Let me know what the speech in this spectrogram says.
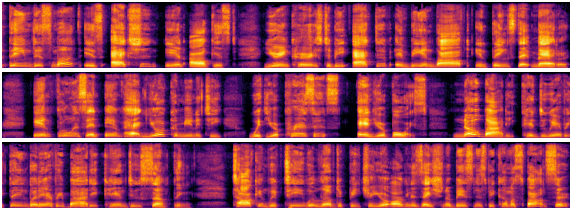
theme this month is Action in August. You're encouraged to be active and be involved in things that matter. Influence and impact your community with your presence and your voice. Nobody can do everything, but everybody can do something. Talking with T would love to feature your organization or business, become a sponsor,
